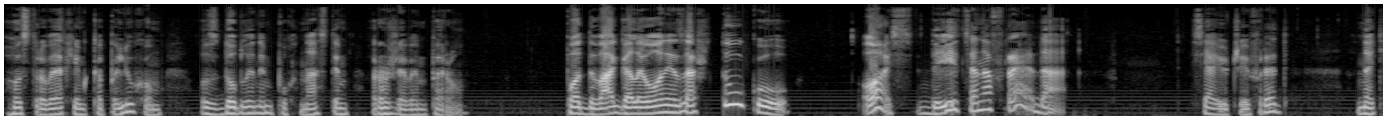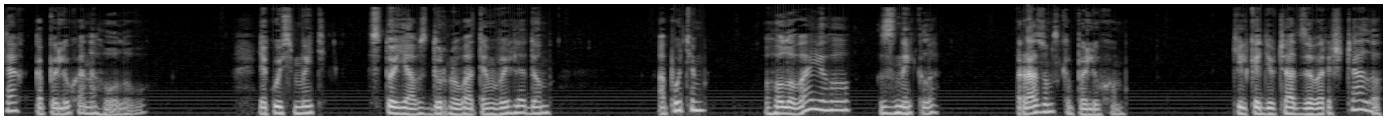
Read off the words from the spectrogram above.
гостроверхим капелюхом, оздобленим пухнастим рожевим пером. По два галеони за штуку. Ось, дивіться на Фреда. Сяючий Фред натяг капелюха на голову. Якусь мить стояв з дурнуватим виглядом, а потім голова його зникла разом з капелюхом. Кілька дівчат заверещало,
